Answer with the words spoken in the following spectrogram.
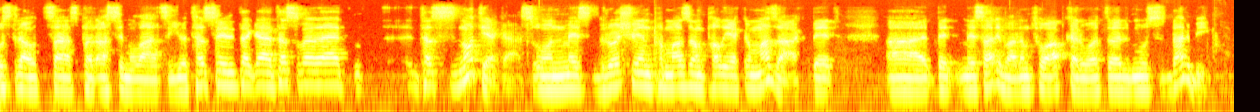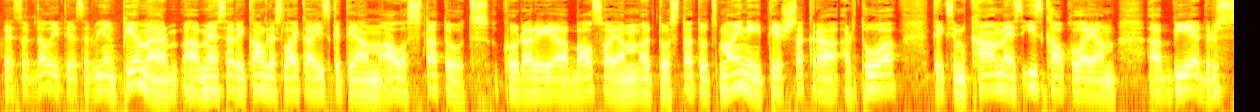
uztraucās par asimilāciju, jo tas ir, kā, tas varētu tas notiekās, un mēs droši vien pamazām paliekam mazāk, bet, uh, bet mēs arī varam to apkarot ar mūsu darbību. Es varu dalīties ar vienu piemēru. Mēs arī kongresa laikā izskatījām alas statūtus, kur arī balsojām to statūtus mainīt tieši sakrā ar to, teiksim, kā mēs izkalkulējam biedrus,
